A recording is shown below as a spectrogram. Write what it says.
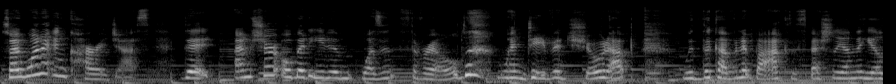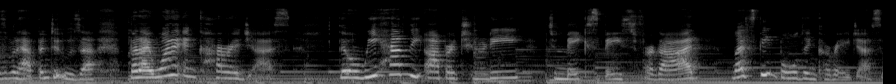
So I want to encourage us that I'm sure Obed Edom wasn't thrilled when David showed up with the covenant box, especially on the heels of what happened to Uzzah. But I want to encourage us that when we have the opportunity to make space for God, let's be bold and courageous.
